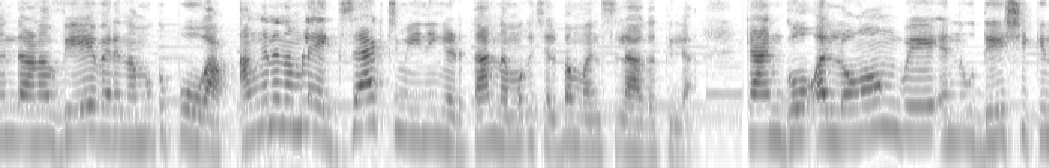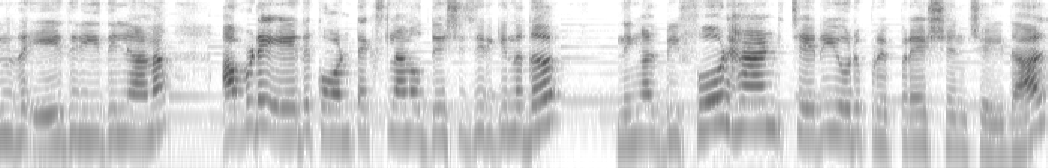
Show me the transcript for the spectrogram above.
എന്താണ്? വേ വരെ നമുക്ക് പോകാം. അങ്ങനെ നമ്മൾ എക്സാക്ട് മീനിങ് എടുത്താൽ നമുക്ക് ചിലപ്പോൾ മനസ്സിലാകത്തില്ല. Can go a long way എന്ന് ഉദ്ദേശിക്കുന്നത് ഏത് രീതിയിലാണ്? അവിടെ ഏത് കോണ്ടെക്സ്റ്റിലാണ് ഉദ്ദേശിച്ചിരിക്കുന്നത്? നിങ്ങൾ ബിഫോർ ഹാൻഡ് ചെറിയൊരു പ്രിപ്പറേഷൻ ചെയ്താൽ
